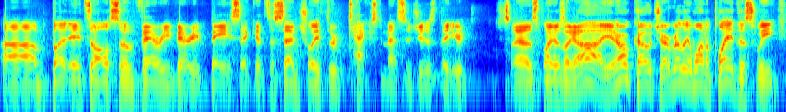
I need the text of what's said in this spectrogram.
Uh, but it's also very, very basic. It's essentially through text messages that you're. This player's like, ah, you know, coach, I really want to play this week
